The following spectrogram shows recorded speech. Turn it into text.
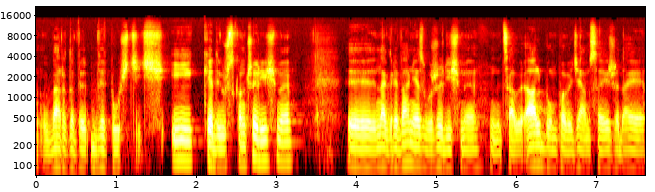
warto wy, wypuścić. I kiedy już skończyliśmy y, nagrywanie, złożyliśmy cały album, powiedziałem sobie, że daję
